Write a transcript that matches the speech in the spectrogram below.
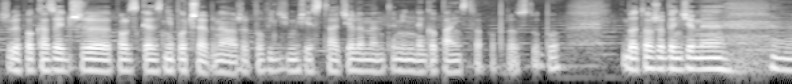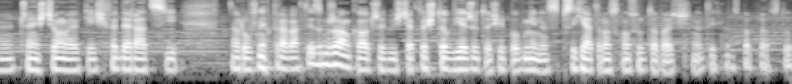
żeby pokazać, że Polska jest niepotrzebna, że powinniśmy się stać elementem innego państwa po prostu, bo, bo to, że będziemy e, częścią jakiejś federacji na równych prawach, to jest mrzonka oczywiście. Jak ktoś to wierzy, to się powinien z psychiatrą skonsultować natychmiast po prostu.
